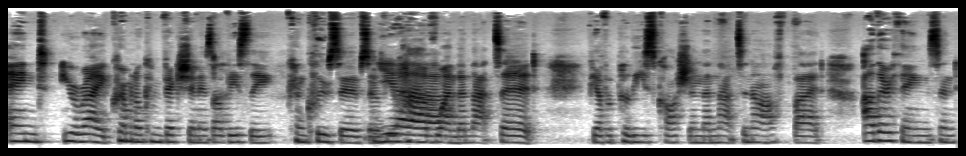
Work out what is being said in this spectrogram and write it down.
And you're right, criminal conviction is obviously conclusive. So if you have one, then that's it. If you have a police caution, then that's enough. But other things, and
